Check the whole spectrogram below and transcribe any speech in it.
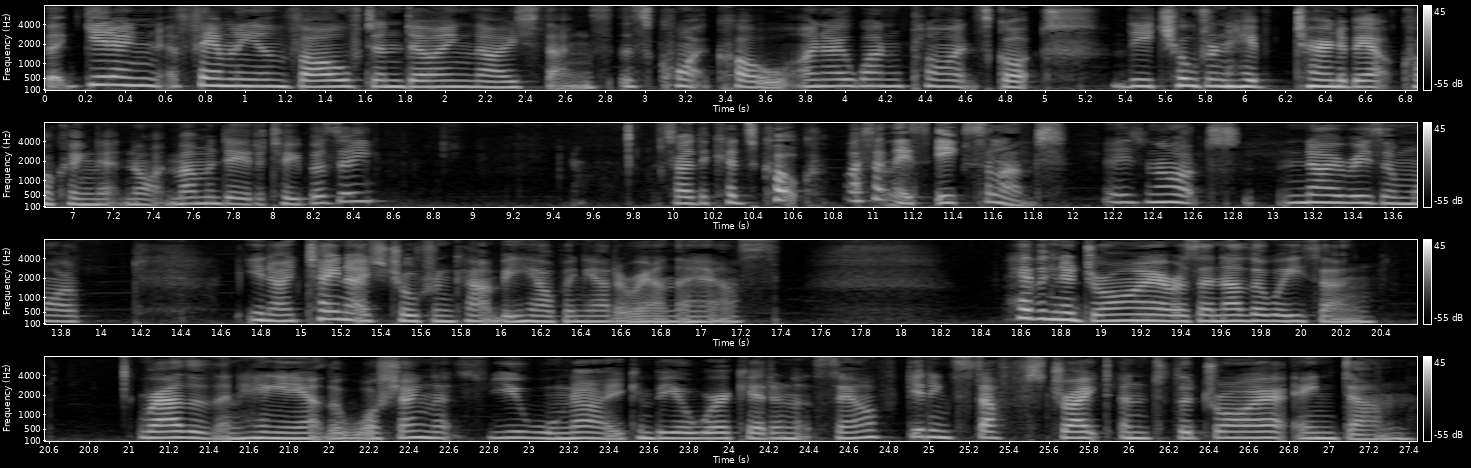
but getting a family involved in doing those things is quite cool. I know one client's got their children have turned about cooking that night. Mum and dad are too busy, so the kids cook. I think that's excellent. There's not no reason why you know teenage children can't be helping out around the house. Having a dryer is another wee thing rather than hanging out the washing, that's you will know can be a workout in itself. Getting stuff straight into the dryer and done.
